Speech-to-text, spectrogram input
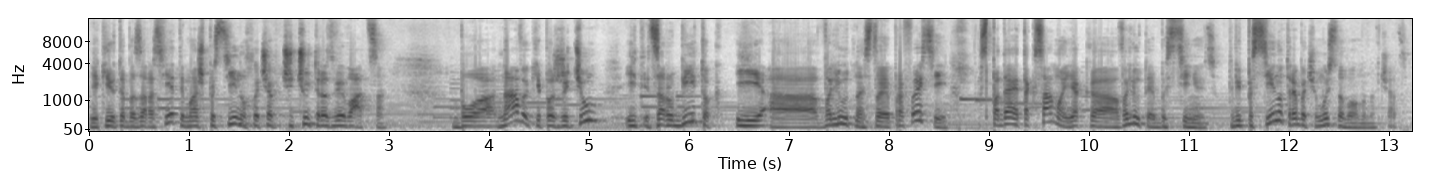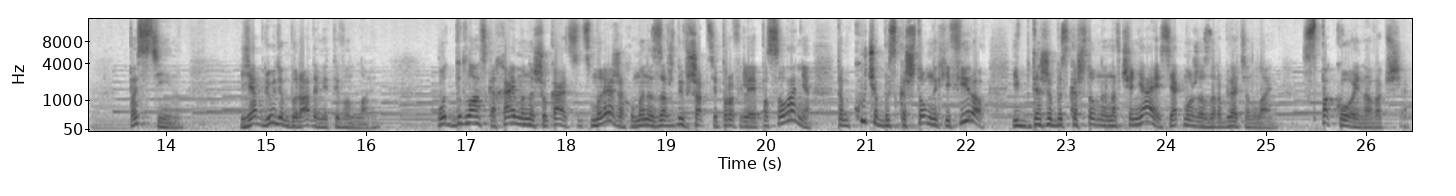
який у тебе зараз є, ти маєш постійно хоча б чуть-чуть розвиватися. Бо навики по життю, і заробіток, і е, валютність твоєї професії спадає так само, як е, валюта обесцінюється. Тобі постійно треба чомусь новому навчатися. Постійно. Я б людям би радив йти в онлайн. От, будь ласка, хай мене шукають в соцмережах. У мене завжди в шапці профіля є посилання. Там куча безкоштовних ефірів і навіть безкоштовне навчання є, як можна заробляти онлайн. Спокійно взагалі.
